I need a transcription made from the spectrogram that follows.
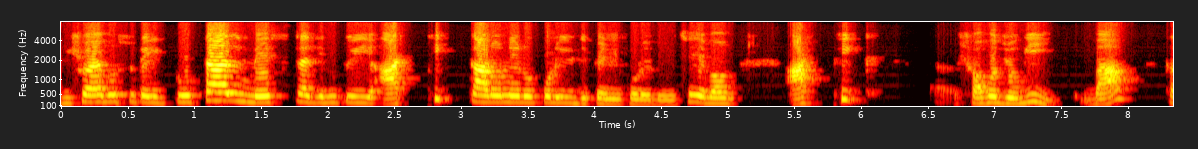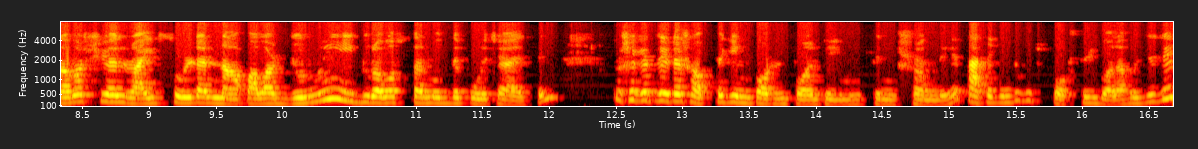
বিষয়বস্তুটা, এই টোটাল মেসটা যেহেতু এই আর্থিক কারণের উপরেই ডিপেন্ড করে রয়েছে, এবং আর্থিক সহযোগী বা কমার্শিয়াল রাইটস হোল্ডার না পাওয়ার জন্যই এই দুরবস্থার মধ্যে পড়েছে আইসেল তো সেক্ষেত্রে এটা সব থেকে ইম্পর্টেন্ট পয়েন্ট এই মুহূর্তে নিঃসন্দেহে। তাতে কিন্তু খুব স্পষ্টই বলা হয়েছে যে,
